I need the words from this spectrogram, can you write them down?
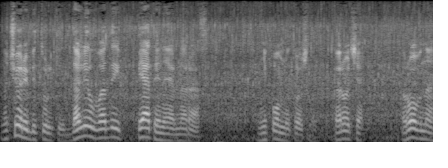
Ну чё, ребятульки, долил воды пятый, наверное, раз. Не помню точно. Короче, ровно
